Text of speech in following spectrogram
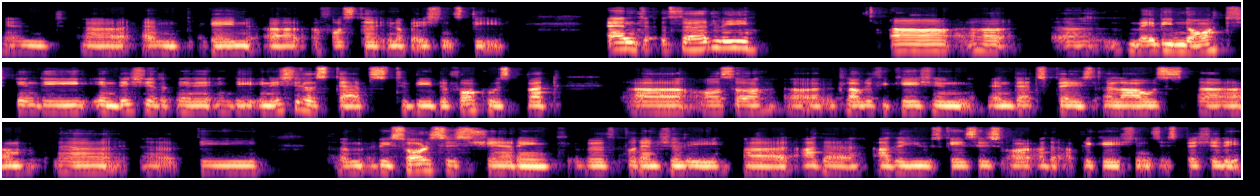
and and again foster innovation speed. And thirdly, uh, maybe not in the initial in, in, the initial steps to be the focus, but uh, also uh, cloudification in that space allows um, uh, uh, the um, resources sharing with potentially other other use cases or other applications, especially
